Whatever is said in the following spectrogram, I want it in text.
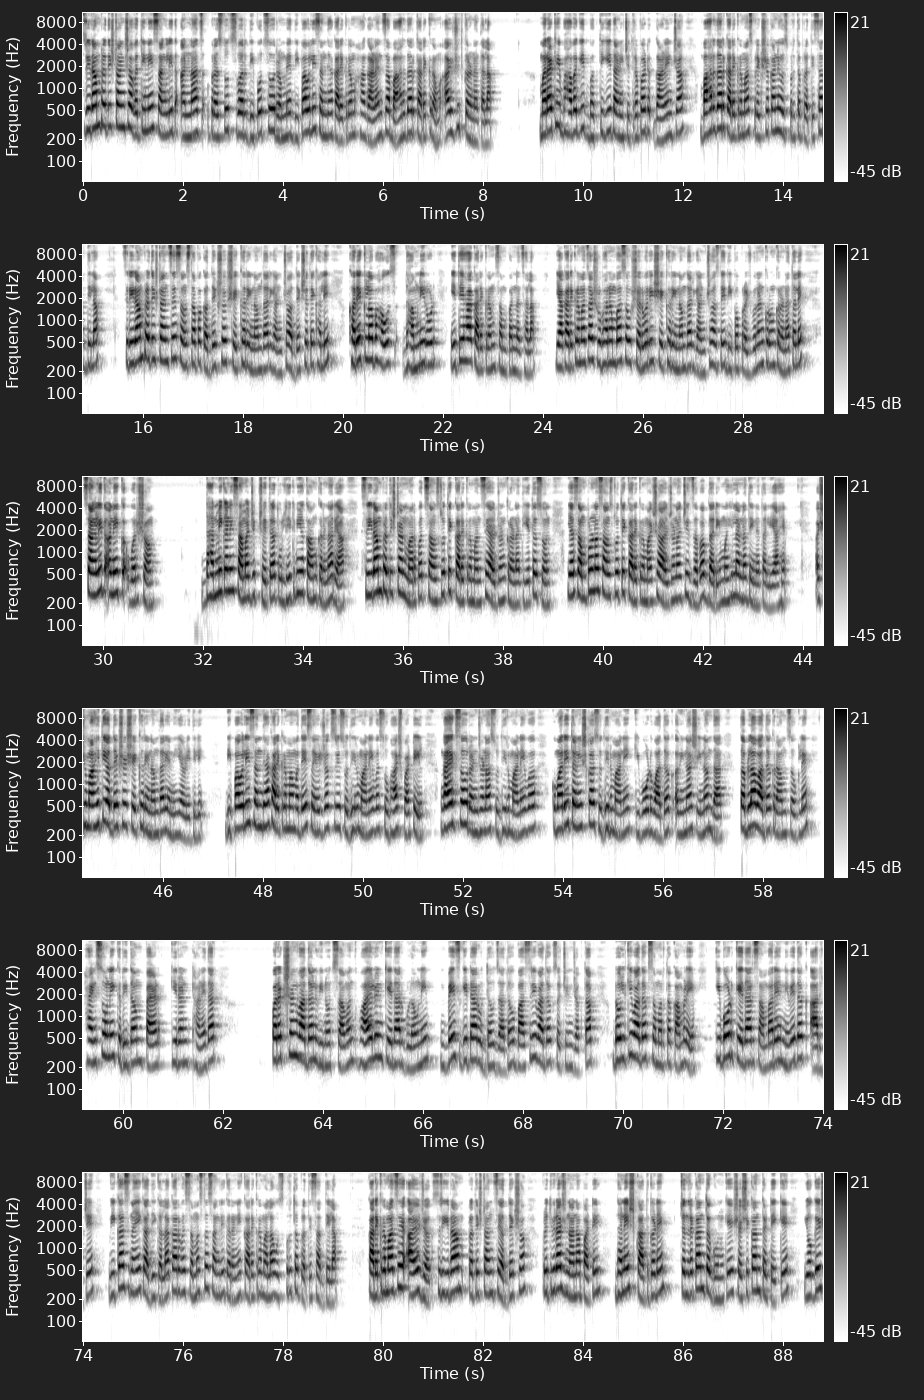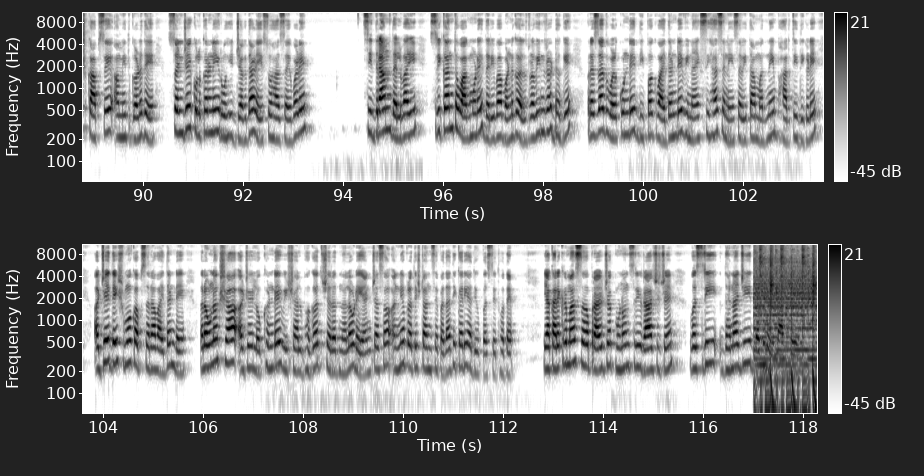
श्रीराम प्रतिष्ठानच्या वतीने सांगलीत अण्णाज प्रस्तुत स्वर दीपोत्सव रम्य दीपावली संध्या कार्यक्रम हा गाण्यांचा बहारदार कार्यक्रम आयोजित करण्यात आला. मराठी भावगीत भक्तिगीत आणि चित्रपट गाण्यांच्या बहारदार कार्यक्रमास प्रेक्षकांनी उत्स्फूर्त प्रतिसाद दिला. श्रीराम प्रतिष्ठानचे संस्थापक अध्यक्ष शेखर इनामदार यांच्या अध्यक्षतेखाली खरे क्लब हाऊस धामणी रोड येथे हा कार्यक्रम संपन्न झाला. या कार्यक्रमाचा शुभारंभ सौ शर्वरी शेखर इनामदार यांच्या हस्ते दीपप्रज्वलन करून करण्यात आले. सांगलीत अनेक वर्ष धार्मिक आणि सामाजिक क्षेत्रात उल्लेखनीय काम करणाऱ्या श्रीराम प्रतिष्ठानमार्फत सांस्कृतिक कार्यक्रमांचे आयोजन करण्यात येत असून या संपूर्ण सांस्कृतिक कार्यक्रमाच्या आयोजनाची जबाबदारी महिलांना देण्यात आली आहे. अशी माहिती अध्यक्ष शेखर इनामदार यांनी यावेळी दिली. दीपावली संध्या कार्यक्रमामध्ये संयोजक श्री सुधीर माने व सुभाष पाटील गायक सौ रंजना सुधीर माने व कुमारी तनिष्का सुधीर माने कीबोर्ड वादक अविनाश इनामदार तबला वादक Ram Chougale HandSonic rhythm pad Kiran Thanedar परक्षणवादन Vinod Sawant violin Kedar Gulvane bass guitar Uddhav Jadhav बासरी वादक सचिन जगताप ढोलकी वादक समर्थ कांबळे कीबोर्ड केदार सांबारे निवेदक आर जे विकास नाईक आदी कलाकार व समस्त सांगलीकरांनी कार्यक्रमाला उत्स्फूर्त प्रतिसाद दिला कार्यक्रमाचे आयोजक श्रीराम प्रतिष्ठानचे अध्यक्ष पृथ्वीराज नाना पाटील धनेश कातगडे चंद्रकांत घुनके शशिकांत टेके योगेश कापसे अमित गडदे संजय कुलकर्णी रोहित जगदाळे सुहास ऐवळे सिद्धराम दलवाई श्रीकांत वाघमोडे दरिबा बंडगल रवींद्र ढगे प्रसाद वळकुंडे दीपक वायदंडे विनायक सिंहासने सविता मदने भारती दिगडे अजय देशमुख अप्सरा वायदंडे रौनक शाह अजय लोखंडे विशाल भगत शरद नलवडे यांच्यासह अन्य प्रतिष्ठानचे पदाधिकारी आदी उपस्थित होते. या कार्यक्रमात सहप्रायोजक म्हणून श्री राज जैन व श्री धनाजी दगडे लाभले.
